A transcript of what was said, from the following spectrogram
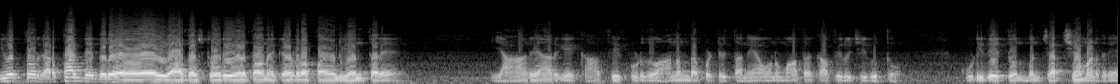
ಇವತ್ತವ್ರಿಗೆ ಅರ್ಥ ಆಗದೆ ಇದ್ದಾರೆ ಯಾವುದೋ ಸ್ಟೋರಿ ಹೇಳ್ತಾವನೆ, ಕೇಳ್ರಪ್ಪ ಅವನಿಗೆ ಅಂತಾರೆ. ಯಾರ್ಯಾರಿಗೆ ಕಾಫಿ ಕುಡಿದು ಆನಂದ ಪಟ್ಟಿರ್ತಾನೆ, ಅವನು ಮಾತ್ರ ಕಾಫಿ ರುಚಿ ಗೊತ್ತು. ಕುಡಿದೇ ಇತ್ತು ಅವ್ನು ಬಂದು ಚರ್ಚೆ ಮಾಡಿದ್ರೆ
